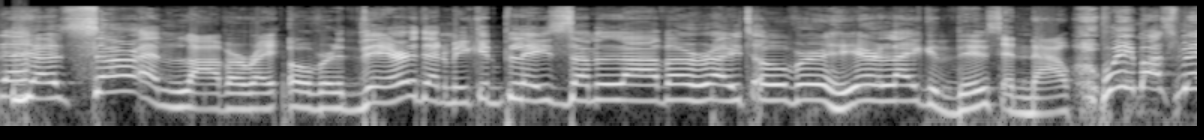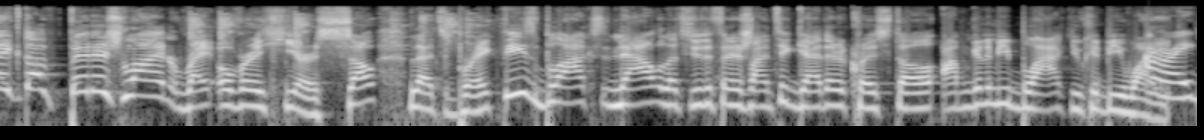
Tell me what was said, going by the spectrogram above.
Yes, sir. And lava right over there. Then we can place some lava right over here like this. And now we must make the finish line right over here. So let's break these blocks. Now let's do the finish line together, Crystal. I'm going to be black. You could be white. All right,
